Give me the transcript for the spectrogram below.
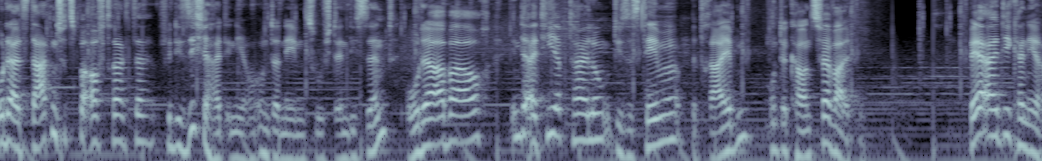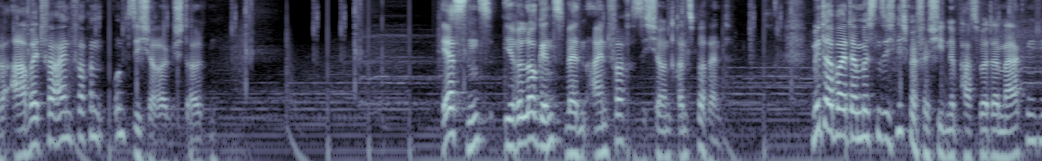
oder als Datenschutzbeauftragter für die Sicherheit in Ihrem Unternehmen zuständig sind oder aber auch in der IT-Abteilung die Systeme betreiben und Accounts verwalten. BearID kann Ihre Arbeit vereinfachen und sicherer gestalten. Erstens, Ihre Logins werden einfach, sicher und transparent. Mitarbeiter müssen sich nicht mehr verschiedene Passwörter merken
